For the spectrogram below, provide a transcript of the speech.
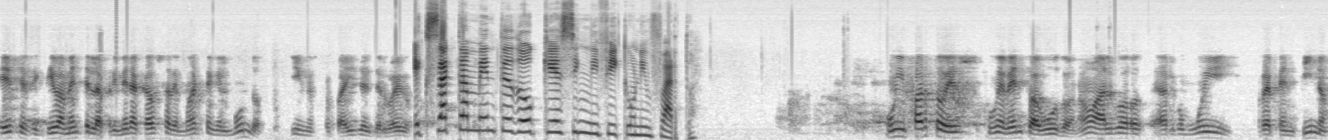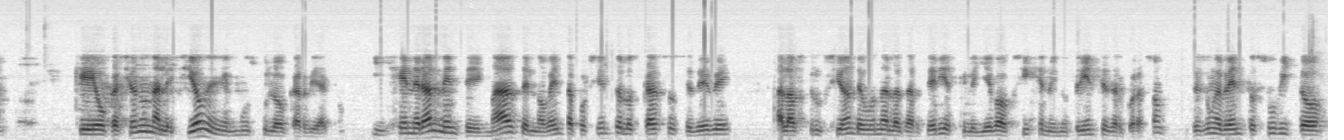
es efectivamente la primera causa de muerte en el mundo y en nuestro país desde luego. Exactamente, Doc, ¿qué significa un infarto? Un infarto es un evento agudo, ¿no? Algo, algo muy repentino que ocasiona una lesión en el músculo cardíaco. Y generalmente, en más del 90% de los casos, se debe a la obstrucción de una de las arterias que le lleva oxígeno y nutrientes al corazón. Es un evento súbito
